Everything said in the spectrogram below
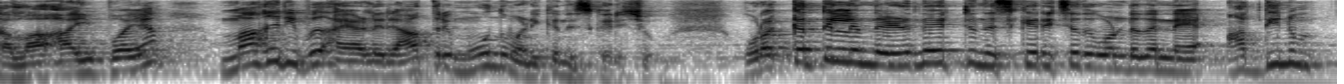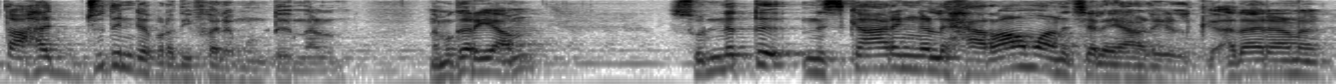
കല ആയിപ്പോയ മകരിവ് അയാൾ രാത്രി മൂന്ന് മണിക്ക് നിസ്കരിച്ചു. ഉറക്കത്തിൽ നിന്ന് എഴുന്നേറ്റ് നിസ്കരിച്ചത് കൊണ്ട് തന്നെ അതിനും തഹജുദിന്റെ പ്രതിഫലമുണ്ട് എന്നാണ്. നമുക്കറിയാം സുന്നത്ത് നിസ്കാരങ്ങൾ ഹറാമാണ് ചില ആളുകൾക്ക്. അതാരാണ്?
